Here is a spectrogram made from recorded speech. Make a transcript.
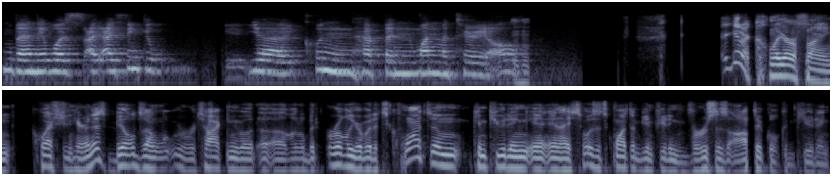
then it was I, I think it, yeah, it couldn't have been one material. Mm-hmm. I got a clarifying question here, and this builds on what we were talking about a, a little bit earlier, but it's quantum computing, and, and, I suppose it's quantum computing versus optical computing.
